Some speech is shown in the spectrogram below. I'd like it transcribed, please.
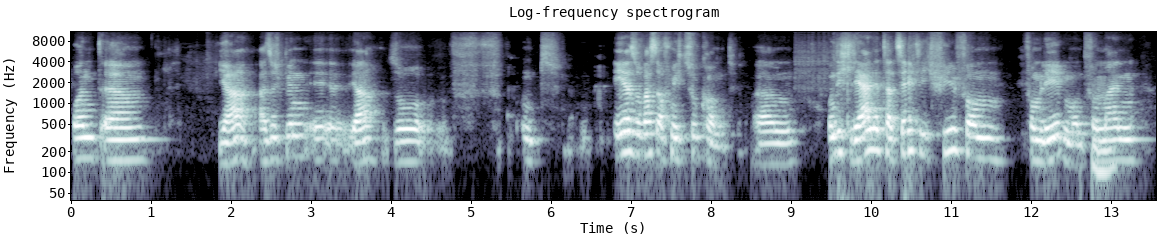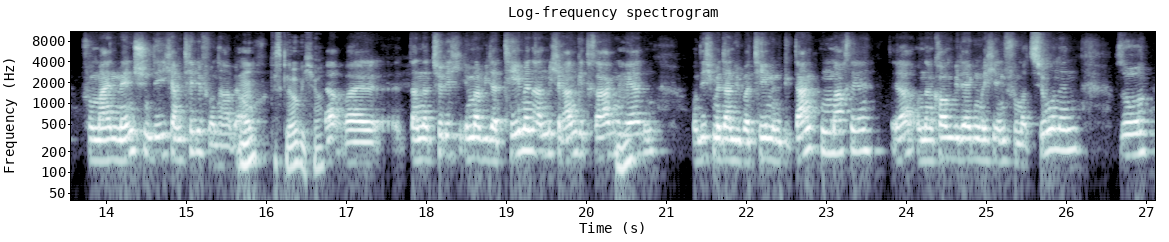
Und ähm, ja, also ich bin äh, ja so und eher so was auf mich zukommt. Ähm, und ich lerne tatsächlich viel vom, vom Leben und von mhm. meinen von meinen Menschen, die ich am Telefon habe mhm, auch. Das glaube ich, ja. ja. Weil dann natürlich immer wieder Themen an mich herangetragen mhm. werden und ich mir dann über Themen Gedanken mache, ja, und dann kommen wieder irgendwelche Informationen, so.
